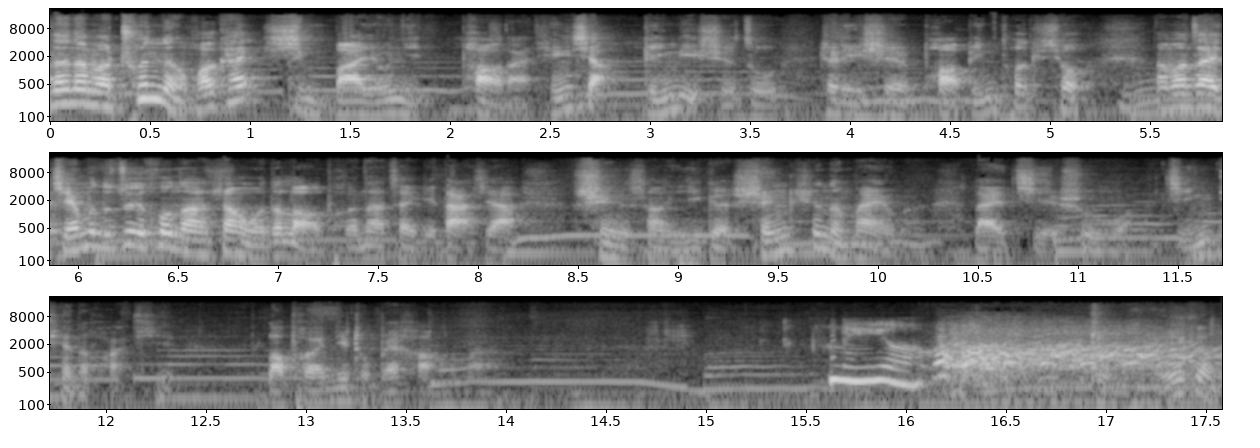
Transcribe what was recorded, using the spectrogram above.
的，那么春暖花开，辛巴有你，炮打天下，兵力十足。这里是炮兵脱口秀。那么在节目的最后呢，让我的老婆呢再给大家献上一个深深的麦吻，来结束我们今天的话题。老婆，你准备好了吗？没有。给来一个嘛。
